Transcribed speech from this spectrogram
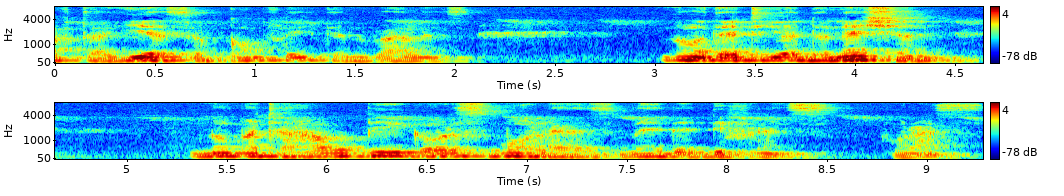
after years of conflict and violence. Know that your donation, no matter how big or small, has made a difference for us.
